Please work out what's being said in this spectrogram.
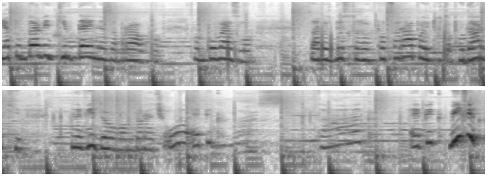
Я тут навіть гівдей не забрав, бо вам повезло. Зараз швидко поцарапаю тут подарки. На відео вам, до речі. О, епік. Так. Епік. Міфік!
